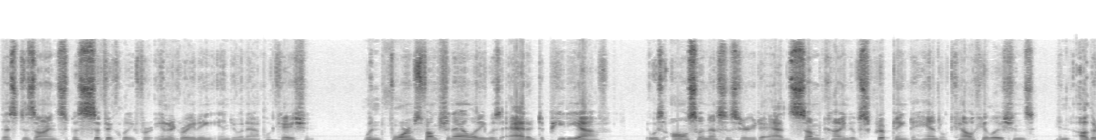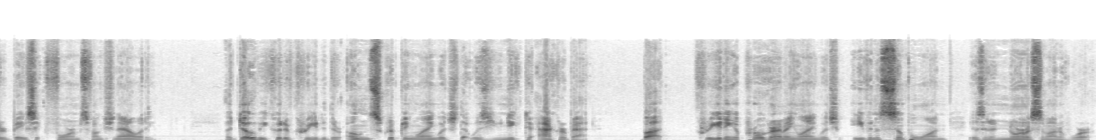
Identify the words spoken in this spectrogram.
that's designed specifically for integrating into an application. When Forms functionality was added to PDF, it was also necessary to add some kind of scripting to handle calculations and other basic Forms functionality. Adobe could have created their own scripting language that was unique to Acrobat. But creating a programming language, even a simple one, is an enormous amount of work.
